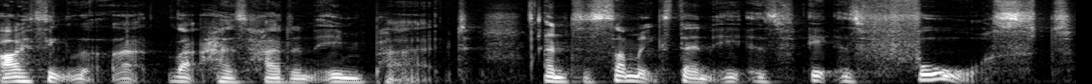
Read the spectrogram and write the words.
I think that that, that has had an impact. And to some extent, it has, it has forced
